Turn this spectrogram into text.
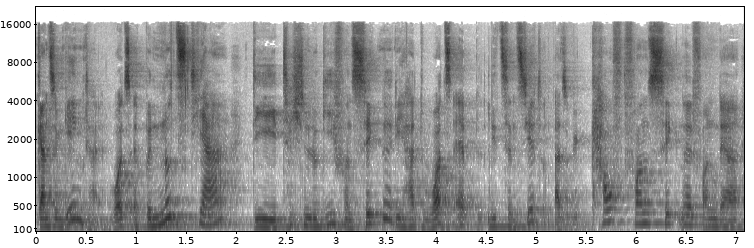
ganz im Gegenteil. WhatsApp benutzt ja die Technologie von Signal, die hat WhatsApp lizenziert, also gekauft von Signal, von der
